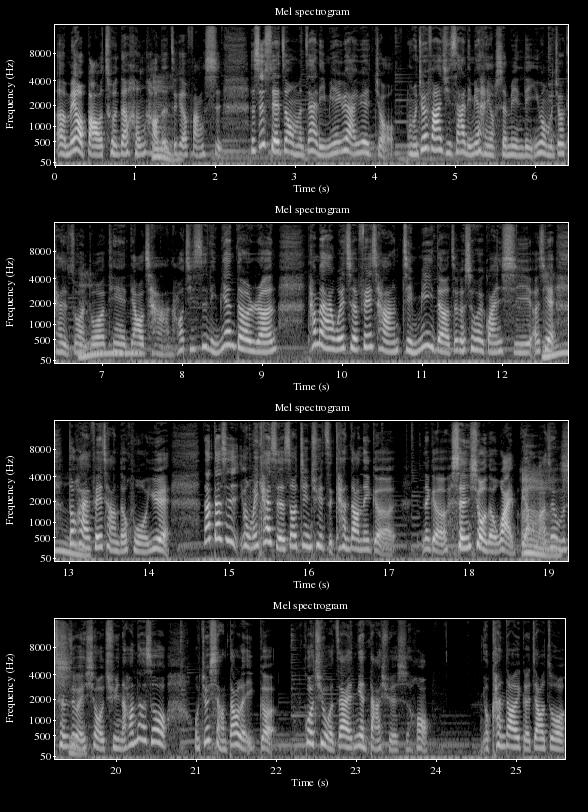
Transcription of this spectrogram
呃没有保存的很。好的这个方式，可是随着我们在里面越来越久，我们就会发现其实它里面很有生命力，因为我们就开始做很多田野调查，然后其实里面的人他们还维持了非常紧密的这个社会关系，而且都还非常的活跃。那但是我们一开始的时候进去只看到那个那个生锈的外表嘛，所以我们称之为秀区。然后那时候我就想到了一个，过去我在念大学的时候有看到一个叫做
